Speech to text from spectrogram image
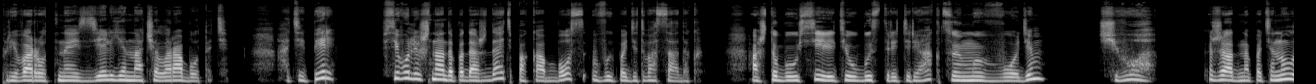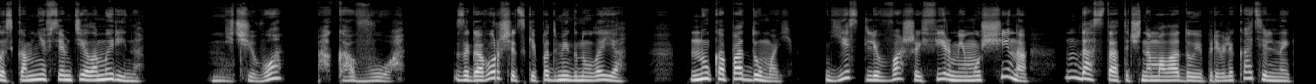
Приворотное зелье начало работать. А теперь всего лишь надо подождать, пока босс выпадет в осадок. А чтобы усилить и убыстрить реакцию, мы вводим... Чего? Жадно потянулась ко мне всем телом Ирина. Ничего? А кого? Заговорщицки подмигнула я. Ну-ка подумай, есть ли в вашей фирме мужчина, достаточно молодой и привлекательный,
